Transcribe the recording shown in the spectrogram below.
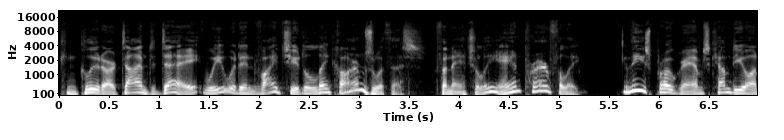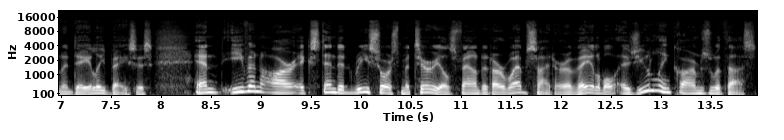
conclude our time today, we would invite you to link arms with us financially and prayerfully. These programs come to you on a daily basis, and even our extended resource materials found at our website are available as you link arms with us,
